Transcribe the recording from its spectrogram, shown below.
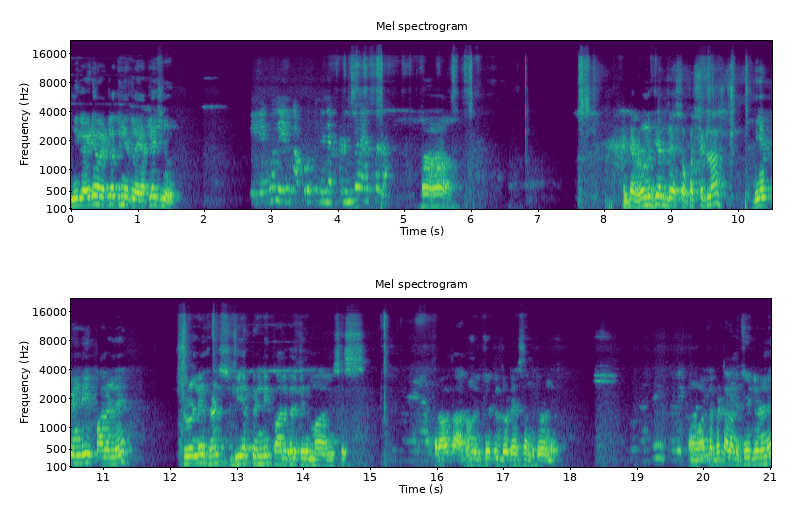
నీకు ఐడియా ఎట్లా తిని ఎట్లా ఎట్లా వేసి నువ్వు ఏమో లేదు అప్పుడు నేను ఎప్పటి నుంచో వేస్తాను? ఆ, ఆ. అంటే రెండు చేతులు వేస్తావు. ఫస్ట్ ఇట్లా బియ్య పిండి పాలండి. చూడండి ఫ్రెండ్స్ బియ్య పిండి పాలు కలిపింది మా మిస్సెస్ తర్వాత రెండు చేతులతో వేస్తాను చూడండి. అట్లా పెట్టాలండి చేయి చూడండి.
